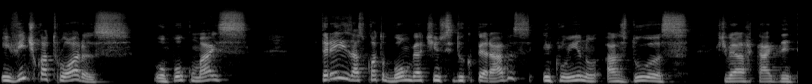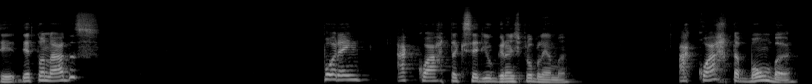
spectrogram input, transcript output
Em 24 horas, ou um pouco mais, três das quatro bombas já tinham sido recuperadas, incluindo as duas que tiveram a carga de detonadas. Porém, a quarta que seria o grande problema. A quarta bomba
